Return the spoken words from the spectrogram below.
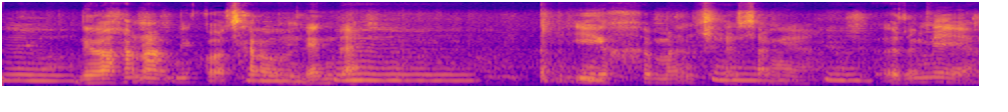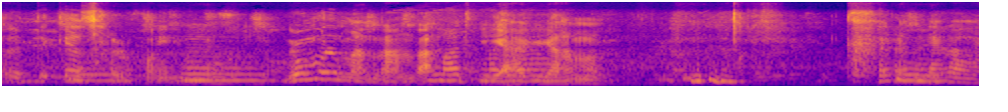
음, 내가 하나 믿고 살아온 낸데 음, 이 험한 세상에 음, 어둠에 어떻게 살고 있는지 눈물만 난다. 이야기하면 그래 내가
